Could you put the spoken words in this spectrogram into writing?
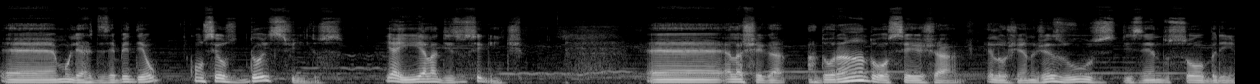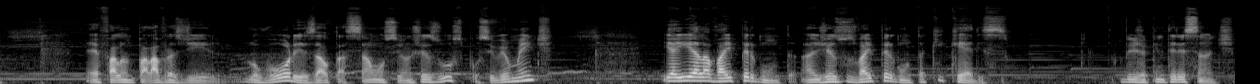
é, mulher de Zebedeu, com seus dois filhos. E aí ela diz o seguinte: é, ela chega adorando, ou seja, elogiando Jesus, dizendo sobre, é, falando palavras de louvor, exaltação ao Senhor Jesus, possivelmente. E aí ela vai e pergunta, aí Jesus vai e pergunta: Que queres? Veja que interessante.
